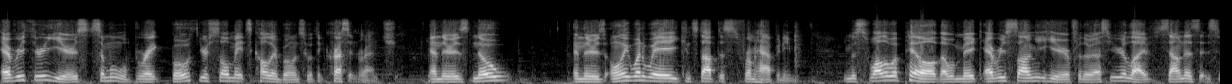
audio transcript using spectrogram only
Every three years, someone will break both your soulmate's collarbones with a crescent wrench, and there is no, and there is only one way you can stop this from happening. You must swallow a pill that will make every song you hear for the rest of your life sound as it's,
